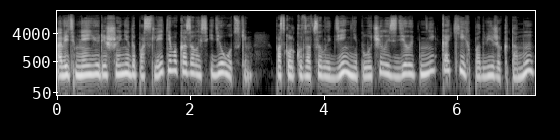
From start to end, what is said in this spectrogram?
А ведь мне ее решение до последнего казалось идиотским — поскольку за целый день не получилось сделать никаких подвижек к тому,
